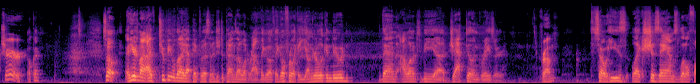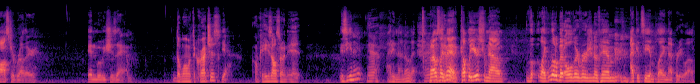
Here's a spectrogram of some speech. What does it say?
sure. Okay. So, and here's my. I have two people that I got picked for this, and it just depends on what route they go. If they go for like a younger looking dude, then I want it to be uh, Jack Dylan Grazer. From So he's like Shazam's little foster brother in the movie Shazam. the one with the crutches. Yeah. Okay, he's also in it. Is he in it? Yeah. I did not know that. But I was like, man, it. a couple of years from now, l- like a little bit older version of him, I could see him playing that pretty well.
